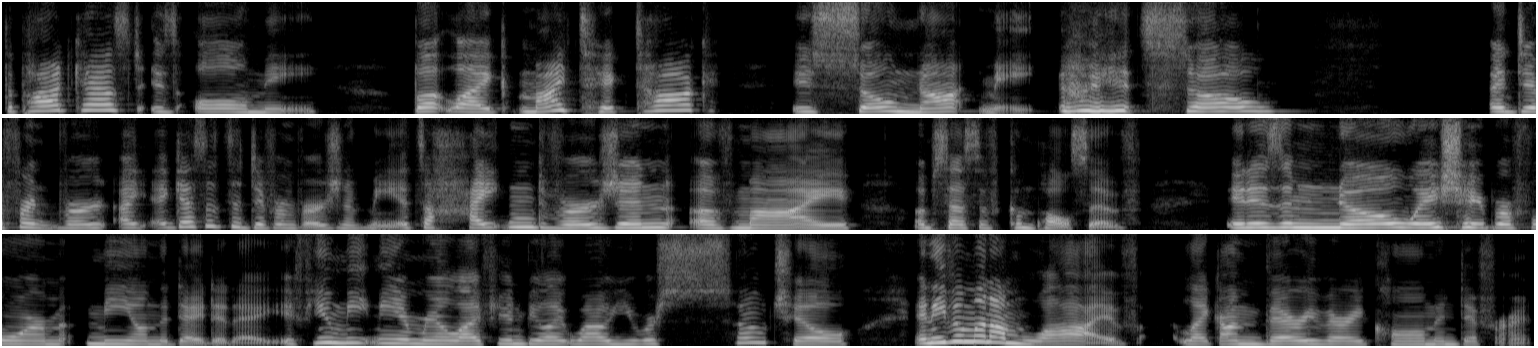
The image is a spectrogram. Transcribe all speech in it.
The podcast is all me. But like my TikTok is so not me. it's so a different ver I, I guess it's a different version of me. It's a heightened version of my obsessive compulsive. It is in no way, shape, or form me on the day to day. If you meet me in real life, you're gonna be like, wow, you were so chill. And even when I'm live, like I'm very, very calm and different.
